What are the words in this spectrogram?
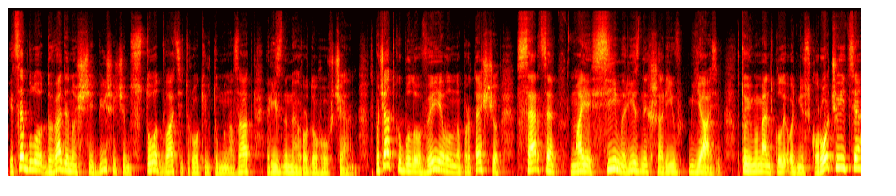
І це було доведено ще більше, ніж 120 років тому назад різними родоговченими. Спочатку було виявлено про те, що серце має сім різних шарів м'язів. В той момент, коли одні скорочуються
